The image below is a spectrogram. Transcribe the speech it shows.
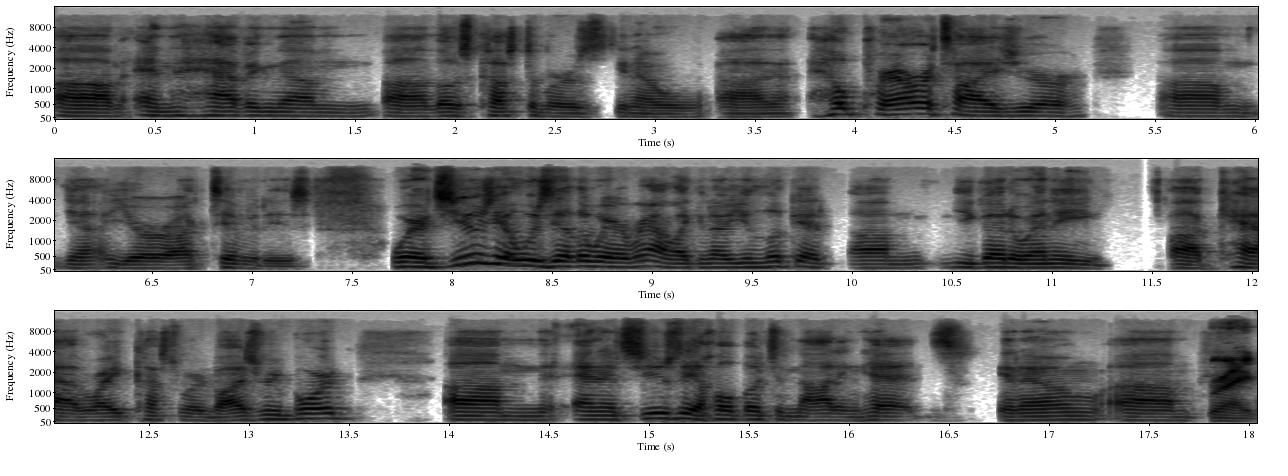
um and having them uh those customers, you know, uh help prioritize your um yeah your activities where it's usually always the other way around like you know you look at um you go to any uh, CAB, right, Customer Advisory Board, um, and it's usually a whole bunch of nodding heads, you know. Um, right.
